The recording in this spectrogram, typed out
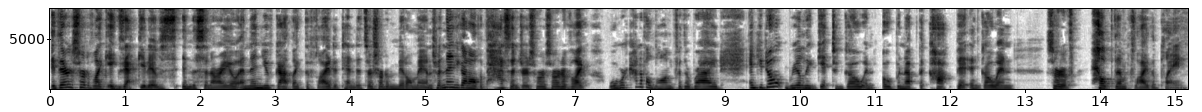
they're sort of like executives in the scenario, and then you've got like the flight attendants, they're sort of middle management, and then you got all the passengers who are sort of like, well, we're kind of along for the ride, and you don't really get to go and open up the cockpit and go and sort of help them fly the plane.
